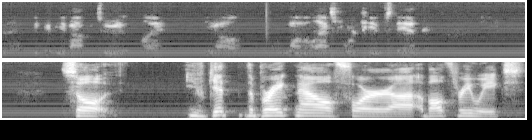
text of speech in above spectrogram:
to, to give you an opportunity to play, you know, one of the So you get the break now for uh, about three weeks.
